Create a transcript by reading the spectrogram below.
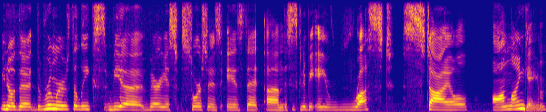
you know, the the rumors, the leaks via various sources, is that um, this is going to be a Rust style online game.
